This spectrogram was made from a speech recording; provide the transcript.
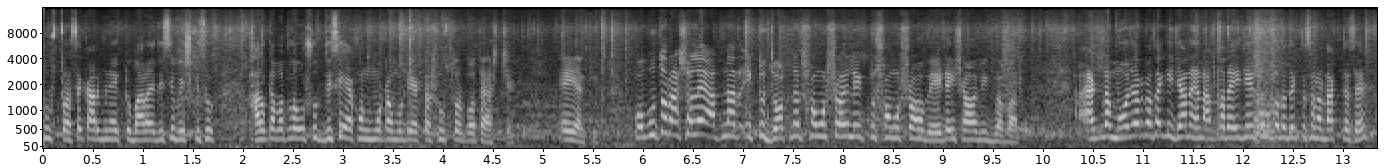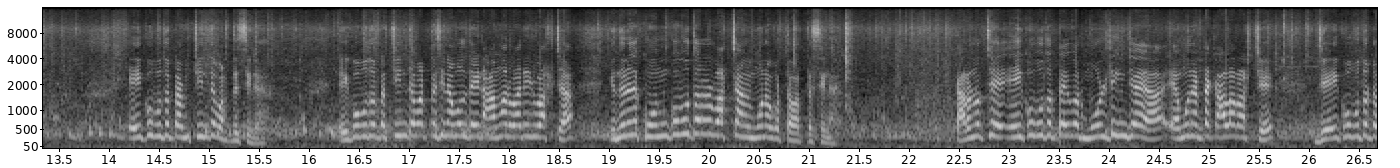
সুস্থ আছে। কার্বিনা একটু বাড়াই দিছি, বেশ কিছু হালকা পাতলা ওষুধ দিছি। এখন মোটামুটি একটা সুস্থর পথে আসছে। এই আর কি। কবুতর আসলে আপনার একটু যত্নের সমস্যা হলে একটু সমস্যা হবে, এটাই স্বাভাবিক ব্যাপার। একটা মজার কথা কি জানেন? আপনারা এই যে কবুতরটা দেখতেছে না, ডাকতেছে। এই কবুতরটা আমি চিনতে পারতেছি না। এই কবুতরটা চিনতে পারতেছি না বলতে এটা আমার বাড়ির বাচ্চা। কিন্তু এটা কোন কবুতরের বাচ্চা আমি মনে করতে পারতেছি না। কারণ হচ্ছে এই কবুতরটা এবার মোল্টিং যায়, এমন একটা কালার আসছে যে এই কবুতরটা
